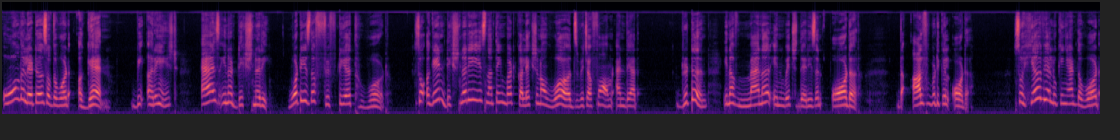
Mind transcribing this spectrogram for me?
all the letters of the word again be arranged as in a dictionary, what is the 50th word? So, again dictionary is nothing but collection of words which are formed and they are written in a manner in which there is an order, the alphabetical order. So, here we are looking at the word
